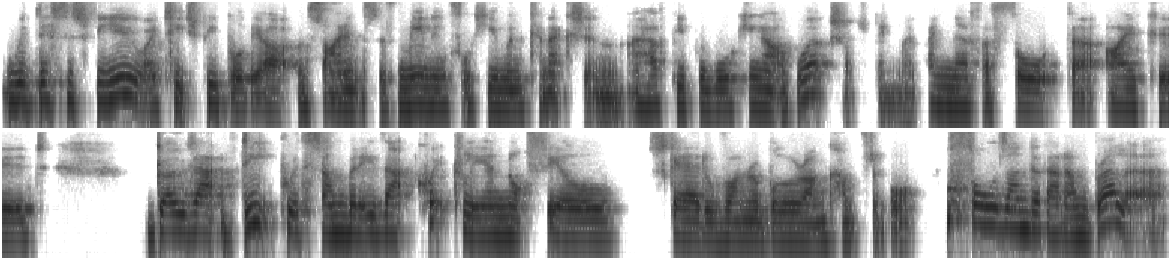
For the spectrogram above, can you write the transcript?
with This Is For You, I teach people the art and science of meaningful human connection. I have people walking out of workshops being like, I never thought that I could go that deep with somebody that quickly and not feel scared or vulnerable or uncomfortable. It falls under that umbrella.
